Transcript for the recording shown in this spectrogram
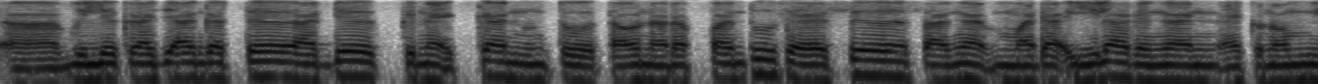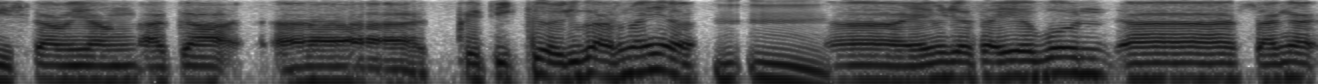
uh, bila kerajaan kata ada kenaikan untuk tahun hadapan tu saya rasa sangat memadai lah dengan ekonomi sekarang yang agak uh, kritikal juga sebenarnya. Uh, yang macam saya pun uh, sangat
